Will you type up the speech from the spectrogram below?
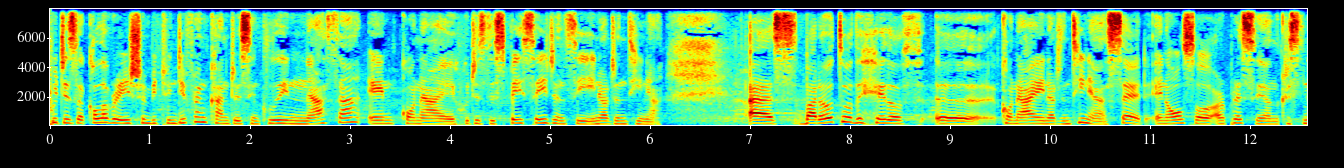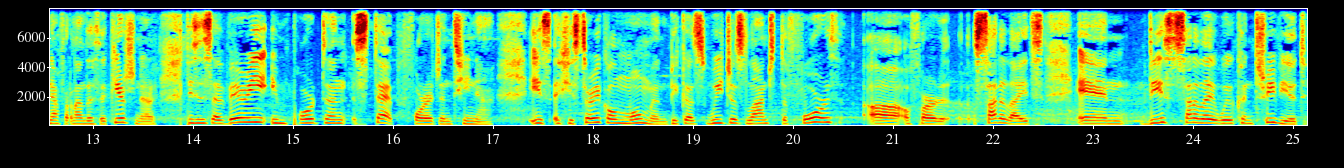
which is a collaboration between different countries, including NASA and CONAE, which is the space agency in Argentina. As Varotto, the head of uh, CONAE in Argentina, said, and also our president, Cristina Fernandez de Kirchner, this is a very important step for Argentina. It's a historical moment because we just launched the fourth uh, of our satellites, and this satellite will contribute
